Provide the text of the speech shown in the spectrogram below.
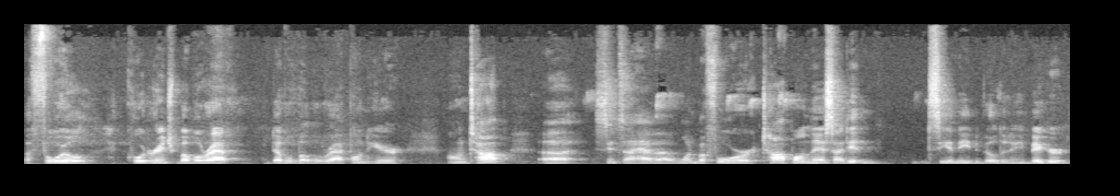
a foil quarter inch bubble wrap, double bubble wrap on here on top. Uh, since I have a one before top on this, I didn't see a need to build it any bigger,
